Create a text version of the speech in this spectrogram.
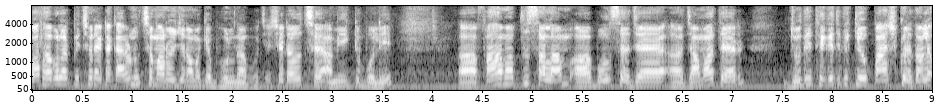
কথা বলার পিছনে একটা কারণ হচ্ছে মানুষজন আমাকে ভুল না বুঝে। সেটা হচ্ছে, আমি একটু বলি ফাহাম আব্দুল সালাম বলছে যে জামাতের যদি থেকে যদি কেউ পাশ করে, তাহলে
